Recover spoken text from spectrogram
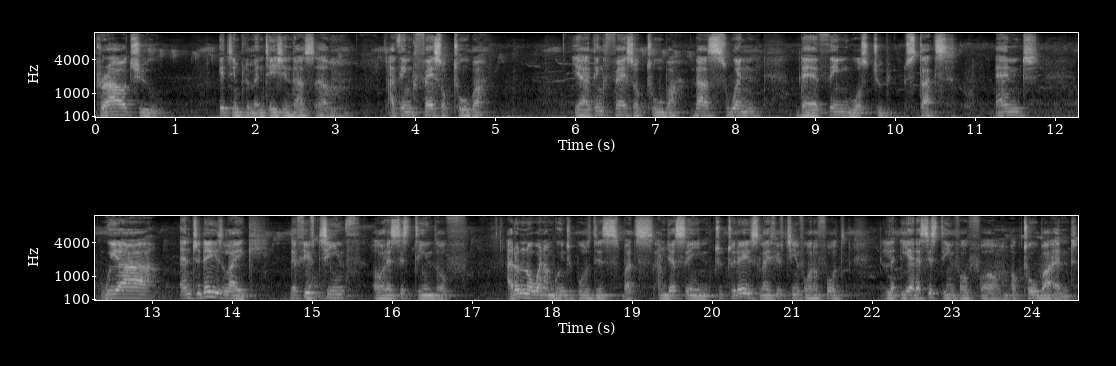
prior to its implementation. That's, um, I think, 1st October. Yeah, I think 1st October. That's when the thing was to start. And we are and today is like the 15th or the 16th of i don't know when i'm going to post this but i'm just saying today is like 15th or the 4th yeah the 16th of um, october and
